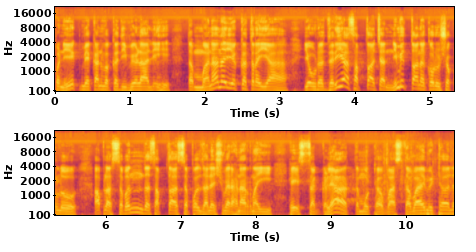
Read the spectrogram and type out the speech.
पण एकमेकांवर कधी वेळ आली तर मनानं एकत्र या. एवढं जरी या सप्ताहाच्या निमित्तानं करू शकलो आपला संबंध सप्ताह सफल झाल्याशिवाय राहणार नाही हे सगळ्यात मोठं मोठं वास्तव आहे विठ्ठल.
